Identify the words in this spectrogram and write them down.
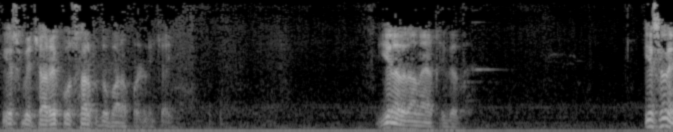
کہ اس بیچارے کو صرف دوبارہ پڑھنی چاہیے۔ یہ نظرانہ عقیدت ہے اس نے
